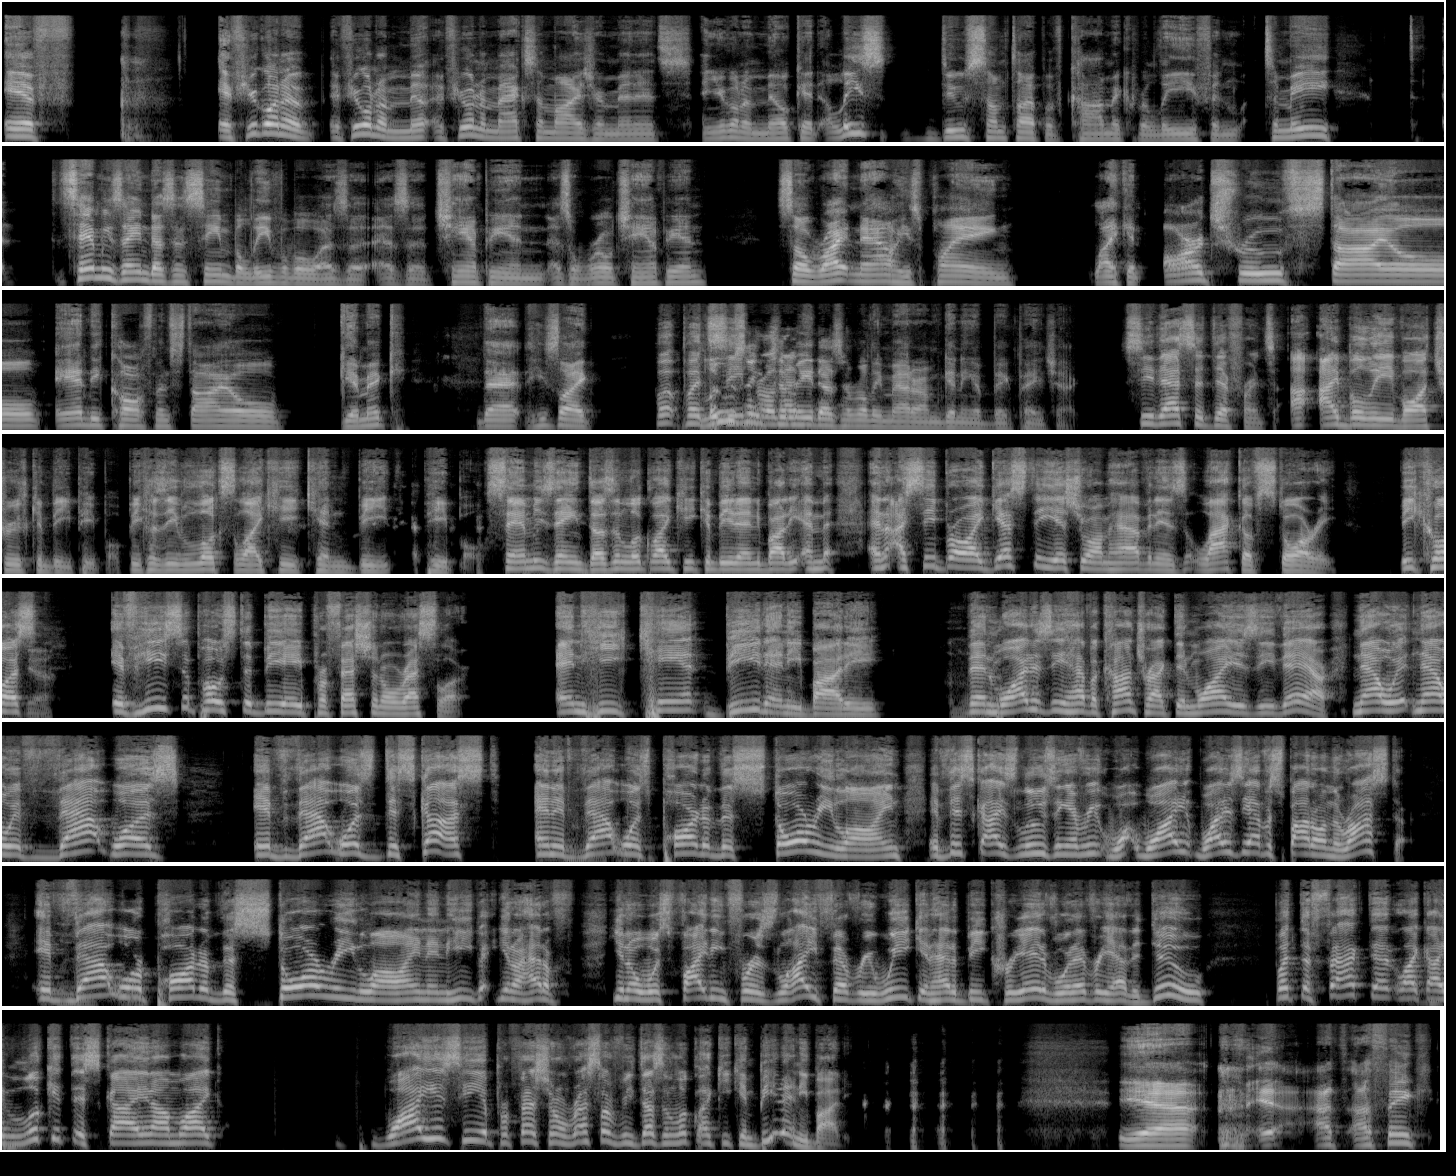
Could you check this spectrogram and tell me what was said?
if if you're gonna if you're gonna if you're gonna maximize your minutes and you're gonna milk it, at least do some type of comic relief. And to me, Sami Zayn doesn't seem believable as a as a champion, as a world champion. So right now he's playing like an R-Truth style, Andy Kaufman style gimmick that he's like, but but losing see, bro, to that- me doesn't really matter. I'm getting a big paycheck. See, that's the difference. I, I believe R-Truth can beat people because he looks like he can beat people. Sami Zayn doesn't look like he can beat anybody. And and I see, bro, I guess the issue I'm having is lack of story. Because Yeah. If he's supposed to be a professional wrestler and he can't beat anybody, Mhm. then why does he have a contract and why is he there? Now, it now if that was if that was discussed and if that was part of the storyline, if this guy's losing every wh- why why does he have a spot on the roster? If that were part of the storyline and he you know had a you know was fighting for his life every week and had to be creative whatever he had to do, but the fact that like I look at this guy and I'm like why is he a professional wrestler if he doesn't look like he can beat anybody? Yeah, I I think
